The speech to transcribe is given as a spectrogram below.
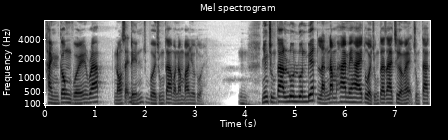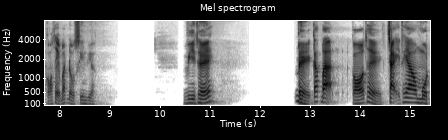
thành công với rap nó sẽ đến với chúng ta vào năm bao nhiêu tuổi Ừ. Nhưng chúng ta luôn luôn biết là năm 22 tuổi chúng ta ra trường ấy, chúng ta có thể bắt đầu xin việc. Vì thế, để các bạn có thể chạy theo một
